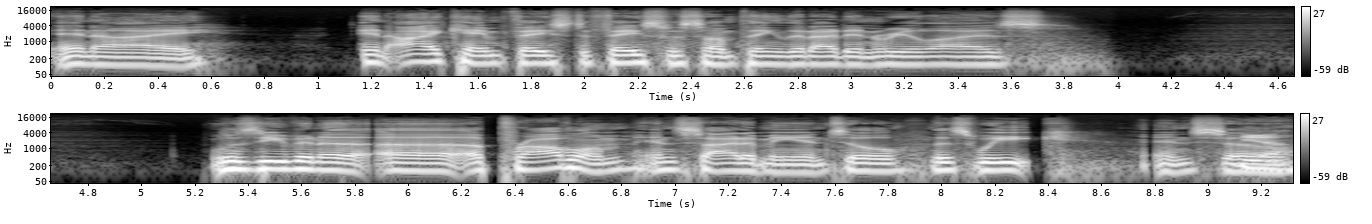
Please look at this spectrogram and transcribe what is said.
and I and I came face to face with something that I didn't realize was even a, a, a problem inside of me until this week. And so, Yeah.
